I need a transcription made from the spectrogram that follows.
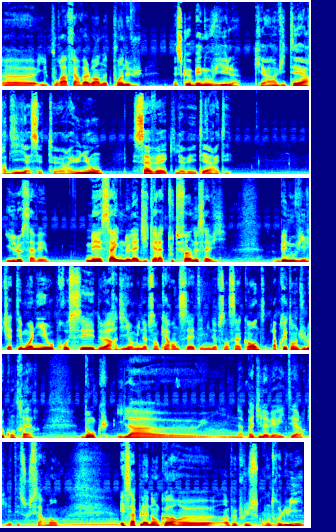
euh, il pourra faire valoir notre point de vue. Est-ce que Bénouville, qui a invité Hardy à cette réunion, savait qu'il avait été arrêté? Il le savait, mais ça, il ne l'a dit qu'à la toute fin de sa vie. Bénouville, qui a témoigné au procès de Hardy en 1947 et 1950, a prétendu le contraire. Donc, il a, euh, il n'a pas dit la vérité alors qu'il était sous serment. Et ça plaide encore euh, un peu plus contre lui,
